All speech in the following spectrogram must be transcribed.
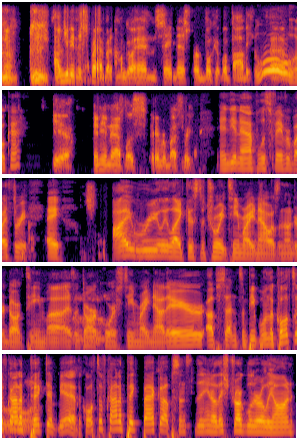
I'll give you the spread, but I'm gonna go ahead and say this for book it with Bobby. Ooh, Um, okay. yeah, Indianapolis favored by three. Indianapolis favored by three. Hey, I really like this Detroit team right now as an underdog team, uh, as a dark horse team right now. They're upsetting some people, and the Colts have kind of picked it. Yeah, the Colts have kind of picked back up since the you know they struggled early on.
